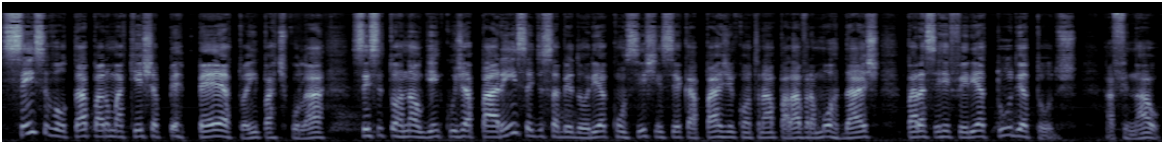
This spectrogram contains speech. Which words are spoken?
sem se voltar para uma queixa perpétua, em particular, sem se tornar alguém cuja aparência de sabedoria consiste em ser capaz de encontrar uma palavra mordaz para se referir a tudo e a todos. Afinal,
